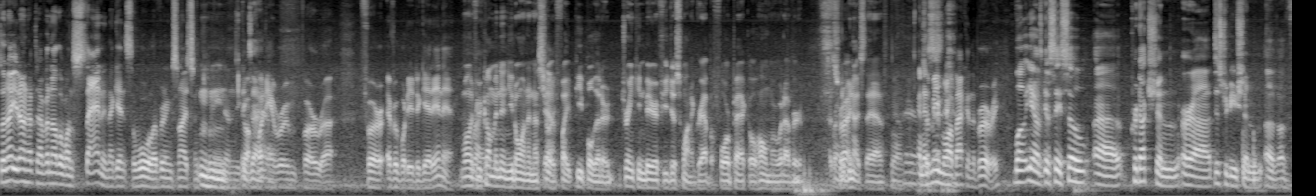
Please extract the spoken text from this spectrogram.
So now you don't have to have another one standing against the wall. Everything's nice and clean, Mhm. and you've got Exactly. plenty of room for uh, for everybody to get in it. Well, if Right. you're coming in, you don't want to necessarily Yeah. fight people that are drinking beer. If you just want to grab a four pack, go home or whatever, that's right. be nice to have. yeah. And so it's- meanwhile, back in the brewery, Well, yeah, I was going to say so. Uh, production or uh, distribution of, of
